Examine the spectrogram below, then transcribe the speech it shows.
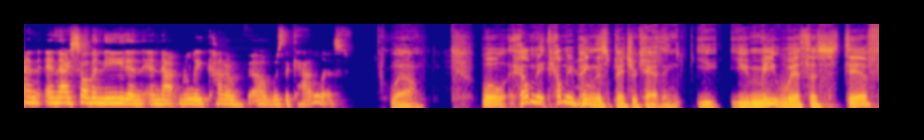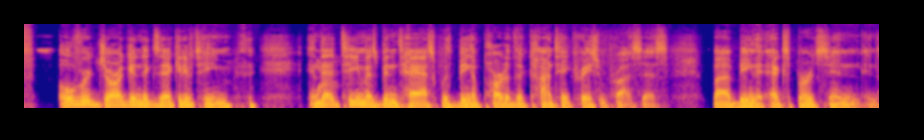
and and I saw the need, and and that really kind of uh, was the catalyst. Wow. Well, help me help me paint this picture, Kathy. You you meet with a stiff, over jargon executive team, and yeah. that team has been tasked with being a part of the content creation process by being the experts in in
